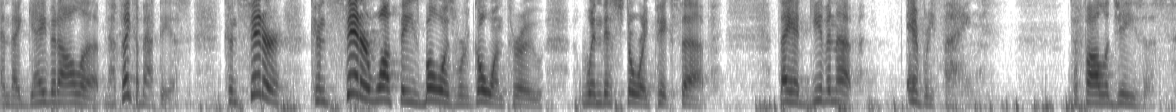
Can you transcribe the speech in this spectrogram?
and they gave it all up. Now think about this. Consider, consider what these boys were going through when this story picks up. They had given up everything to follow Jesus.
